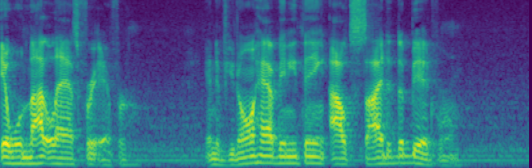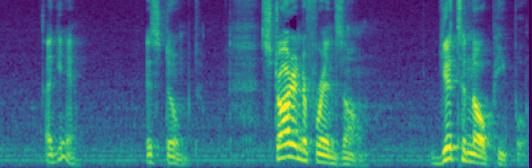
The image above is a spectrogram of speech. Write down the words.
It will not last forever. And if you don't have anything outside of the bedroom, again, it's doomed. Start in the friend zone. Get to know people.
